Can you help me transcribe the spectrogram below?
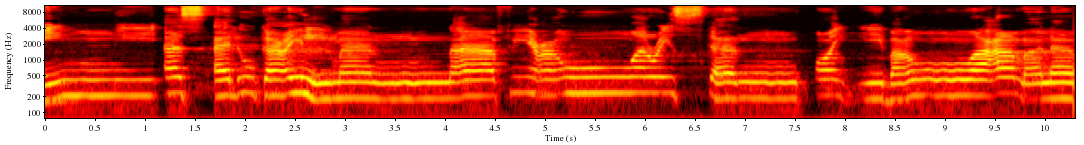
إني أسألك علما نافعا ورزقا طيبا وعملا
